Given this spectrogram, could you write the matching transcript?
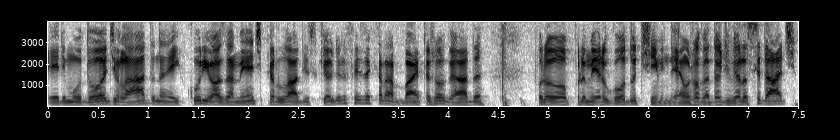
ele mudou de lado, né? E curiosamente pelo lado esquerdo ele fez aquela baita jogada pro primeiro gol do time. Né? É um jogador de velocidade,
